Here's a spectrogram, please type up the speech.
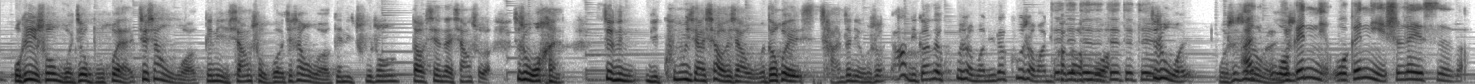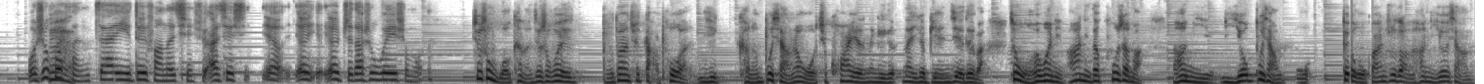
我跟你说，我就不会，就像我跟你相处过，就像我跟你初中到现在相处了，就是我很，就是你你哭一下笑一下，我都会缠着你，我说啊，你刚才哭什么？你在哭什么？你快告诉我。对对对对，就是我，我是这啊种人。就是我跟你我跟你是类似的，我是会很在意对方的情绪，而且是要要要知道是为什么。就是我可能就是会不断去打破你可能不想让我去跨越的那个一个那一个边界，对吧？就我会问你啊你在哭什么？然后你你又不想我被我关注到，然后你又想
